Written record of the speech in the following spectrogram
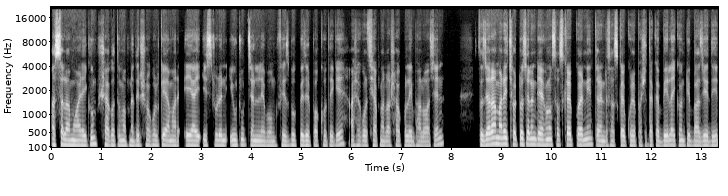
আসসালামু আলাইকুম। স্বাগতম আপনাদের সকলকে আমার এআই স্টুডেন্ট ইউটিউব চ্যানেল এবং ফেসবুক পেজের পক্ষ থেকে। আশা করছি আপনারা সকলেই ভালো আছেন। তো যারা আমার এই ছোট্ট চ্যানেলটি এখনও সাবস্ক্রাইব করেনি চ্যানেলটি সাবস্ক্রাইব করে পাশে থাকা বেল আইকনটি বাজিয়ে দিন।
